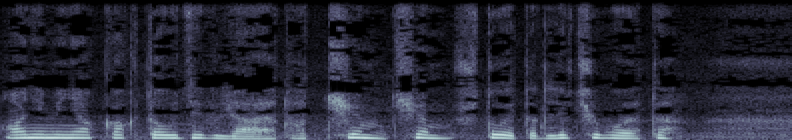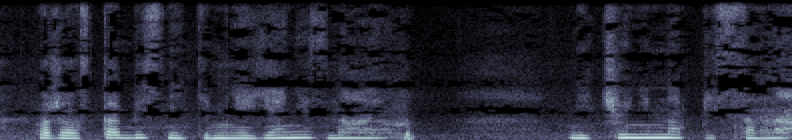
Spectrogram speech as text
Они меня как-то удивляют. Вот чем, чем, что это, для чего это? Пожалуйста, объясните мне, я не знаю. Ничего не написано.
